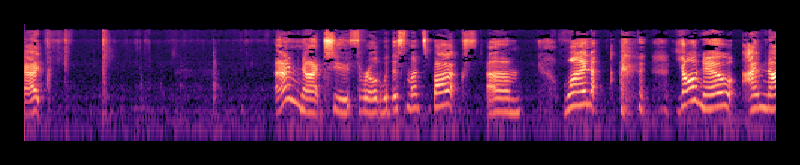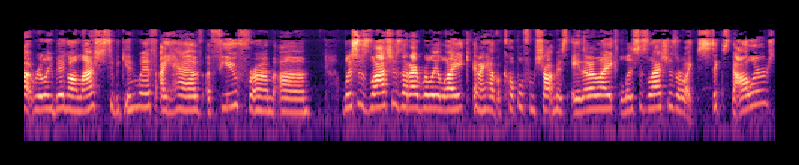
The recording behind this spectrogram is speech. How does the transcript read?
I, I'm not too thrilled with this month's box. Um, one, y'all know I'm not really big on lashes to begin with. I have a few from um, Liss's Lashes that I really like, and I have a couple from Shop Miss A that I like. Liss's Lashes are like $6.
